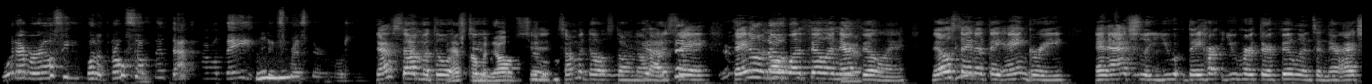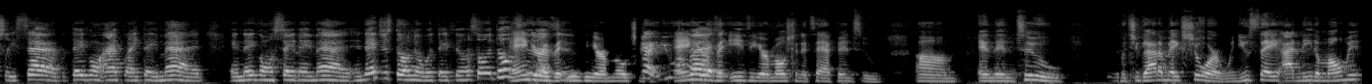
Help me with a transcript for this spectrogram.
whatever else he want to throw something. That's how they mm-hmm. express their emotions. That's some adults. That's some adults too. Some adults don't know yeah, how to say. They don't know what feeling they're yeah. feeling. They'll say that they angry, and actually you they hurt you hurt their feelings, and they're actually sad, but they gonna act like they mad, and they gonna say they mad, and they just don't know what they feel. So adults. Anger is an easier emotion. Right, Anger right. is an easier emotion to tap into. Um, and then two, but you got to make sure when you say I need a moment,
